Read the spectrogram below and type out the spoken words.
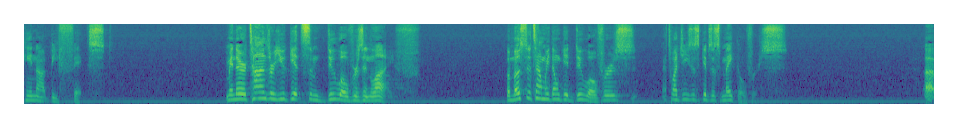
cannot be fixed. I mean, there are times where you get some do overs in life. But most of the time, we don't get do overs. That's why Jesus gives us makeovers. Uh,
